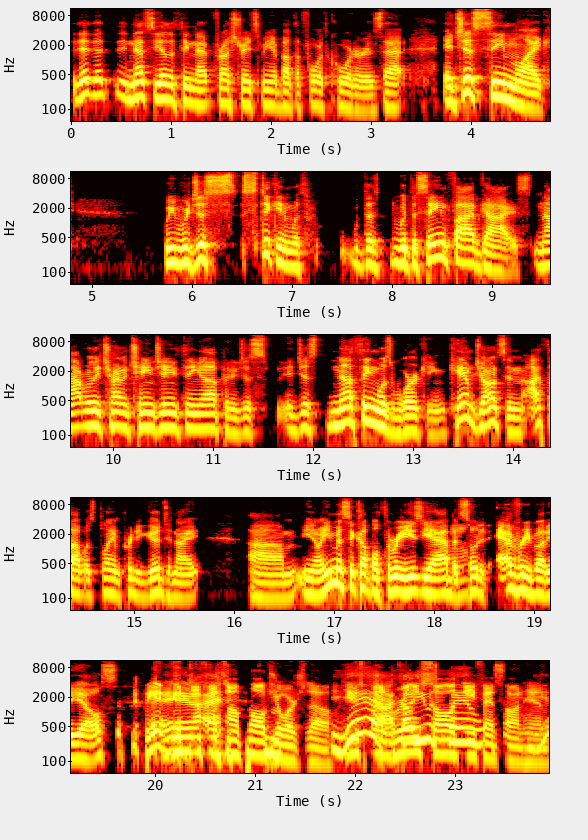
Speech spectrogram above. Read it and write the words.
That, that- and that's the other thing that frustrates me about the fourth quarter is that it just seemed like we were just sticking with the with the same five guys, not really trying to change anything up, and it just it just nothing was working. Cam Johnson, I thought was playing pretty good tonight. Um, you know, he missed a couple threes, yeah, but Mhm. so did everybody else. We had good And I- defense on Paul George, though. He was Yeah, playing I thought he was solid playing- defense on him. Yeah,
